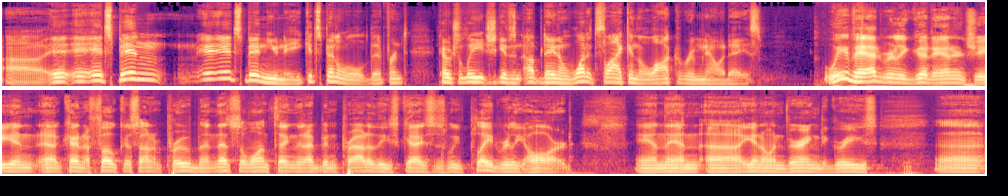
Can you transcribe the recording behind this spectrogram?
Uh, it, has been it's been unique. It's been a little different. Coach Leach gives an update on what it's like in the locker room nowadays. We've had really good energy and uh, kind of focus on improvement. That's the one thing that I've been proud of these guys is we've played really hard, and then uh, you know in varying degrees, uh,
